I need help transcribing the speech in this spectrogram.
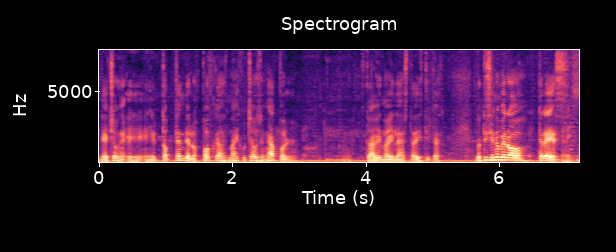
de hecho, en, en el top 10 de los podcasts más escuchados en Apple. Estaba viendo ahí las estadísticas. Noticia número 3. Tres.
